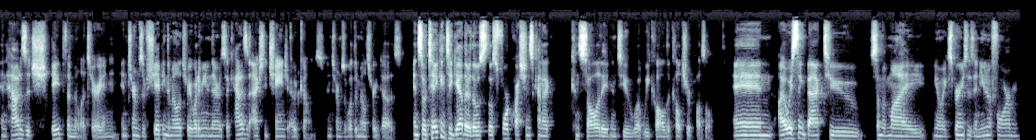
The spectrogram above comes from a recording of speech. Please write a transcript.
and how does it shape the military? And in terms of shaping the military, what I mean there is like, how does it actually change outcomes in terms of what the military does? And so taken together, those, those four questions kind of consolidate into what we call the culture puzzle. And I always think back to some of my you know experiences in uniform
